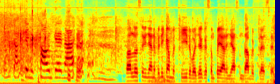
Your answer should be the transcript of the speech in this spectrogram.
ខ្ញុំចង់ចេញ account គេដែរបាទលោកសង្ញ្ញានៅពេលនេះកម្មវិធីរបស់យើងក៏សូមពេលអនុញ្ញាតសម្រាប់ឲ្យផ្លែសិន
